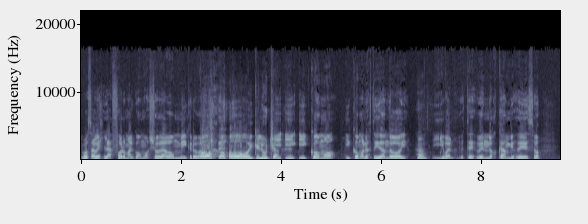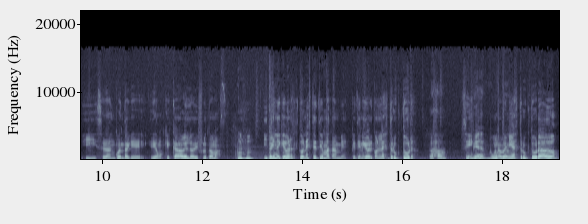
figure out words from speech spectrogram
y vos sabés la forma como yo daba un micro. ¡Oh! ¡Qué lucha! Y, y, cómo, y cómo lo estoy dando hoy. Y bueno, ustedes ven los cambios de eso y se dan cuenta que, digamos, que cada vez lo disfruto más. Y tiene que ver con este tema también, que tiene que ver con la estructura. Ajá. ¿Sí? Bien, me gusta. Uno venía estructurado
